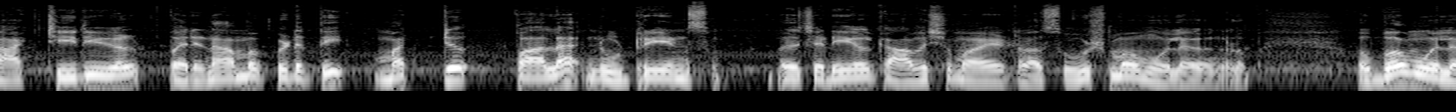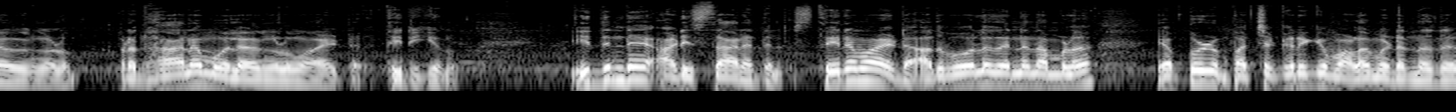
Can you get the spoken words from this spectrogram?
ബാക്ടീരിയകൾ പരിണാമപ്പെടുത്തി മറ്റു പല ന്യൂട്രിയൻസും ചെടികൾക്ക് ആവശ്യമായിട്ടുള്ള സൂക്ഷ്മ മൂലകങ്ങളും ഉപമൂലകങ്ങളും പ്രധാന മൂലകങ്ങളുമായിട്ട് തിരിക്കുന്നു. ഇതിന്റെ അടിസ്ഥാനത്തിൽ സ്ഥിരമായിട്ട് അതുപോലെ തന്നെ നമ്മൾ എപ്പോഴും പച്ചക്കറിക്ക് വളമിടുന്നത്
